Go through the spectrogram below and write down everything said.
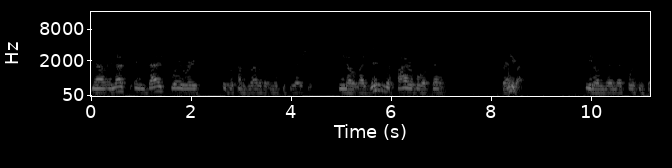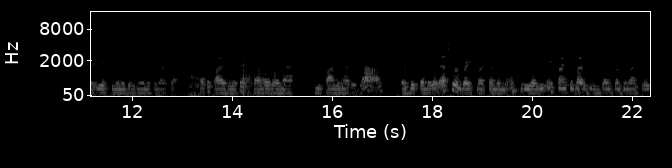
Now, and that's and that's where race it becomes relevant in this situation. You know, like this is a fireable offense for anybody. You know, then that's working for ESPN or Disney or anything like that. That's a fireable offense. Now, whether or not you find another job or get something that's where embrace might come in. You know, you may find somebody who's done something like this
